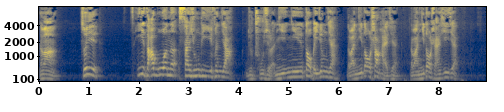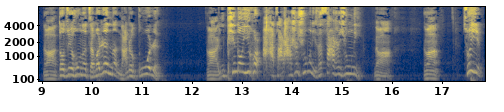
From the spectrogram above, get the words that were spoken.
对吧？所以。一砸锅呢，三兄弟一分家就出去了。你你到北京去，对吧？你到上海去，对吧？你到陕西去，对吧？到最后呢，怎么认呢？拿着锅认，啊，一拼到一块啊，咱俩是兄弟，咱仨是兄弟，对吧？对吧？所以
